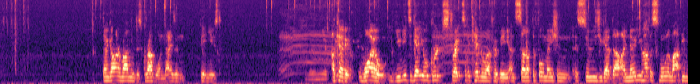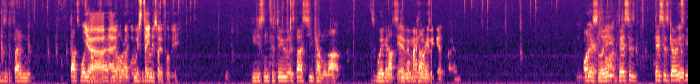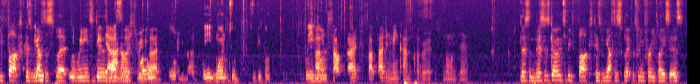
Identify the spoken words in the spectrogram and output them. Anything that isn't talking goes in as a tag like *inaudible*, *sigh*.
Don't get on a random, just grab one that isn't being used. And then we have- Okay, while you need to get your group straight to the Kibble FOB and set up the formation as soon as you get there. I know you have a small amount of people to defend. That's what you Yeah, have a fair I, few we, RS we will stay do this way for me. You just need to do as best you can with that. We're gonna have to Yeah, do we what we can. not even get time. Honestly, this is this is going to be fucked because we have to split. We need to do as Yeah, best no, as it's really bad. It's really bad. We need one, two, two people. We need Um, side. Southside, Southside and main camp cover it. No one's there. Listen, this is going to be fucked because we have to split between three places.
